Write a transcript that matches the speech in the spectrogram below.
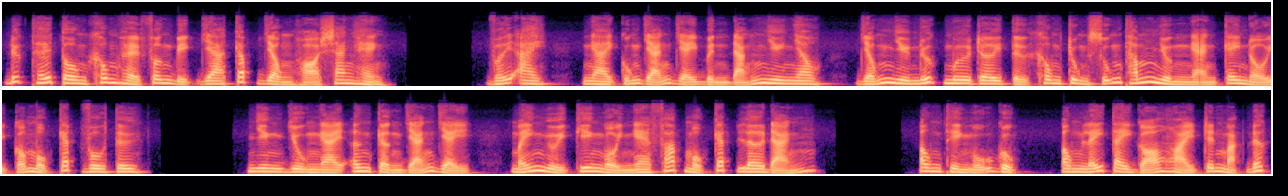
Đức Thế Tôn không hề phân biệt gia cấp dòng họ sang hèn. Với ai, Ngài cũng giảng dạy bình đẳng như nhau, giống như nước mưa rơi từ không trung xuống thấm nhuần ngàn cây nội có một cách vô tư. Nhưng dù Ngài ân cần giảng dạy, mấy người kia ngồi nghe Pháp một cách lơ đảng. Ông thì ngủ gục, ông lấy tay gõ hoài trên mặt đất,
